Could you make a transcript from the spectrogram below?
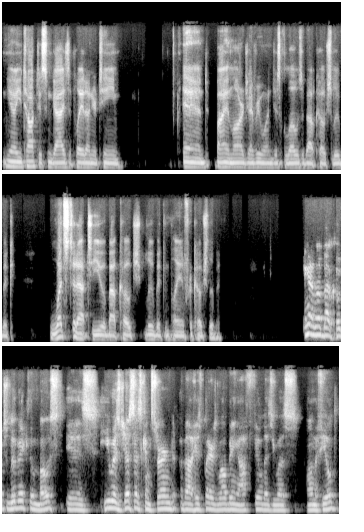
you know you talked to some guys that played on your team, and by and large, everyone just glows about Coach Lubick. What stood out to you about Coach Lubick and playing for Coach Lubick? The thing I love about Coach Lubick the most is he was just as concerned about his players' well-being off the field as he was on the field.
